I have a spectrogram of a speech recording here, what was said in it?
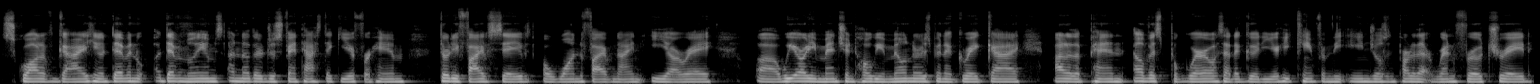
squad of guys, you know, Devin Devin Williams, another just fantastic year for him. 35 saves, a 1.59 ERA. Uh, we already mentioned Hoby Milner has been a great guy out of the pen. Elvis Peguero has had a good year. He came from the Angels and part of that Renfroe trade.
